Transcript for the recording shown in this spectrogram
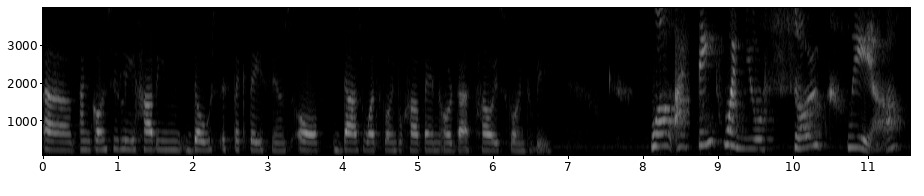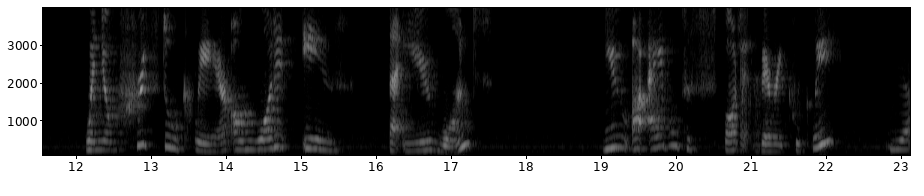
uh, unconsciously having those expectations of that's what's going to happen or that's how it's going to be? Well, I think when you're so clear, when you're crystal clear on what it is that you want, you are able to spot it very quickly. Yeah.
